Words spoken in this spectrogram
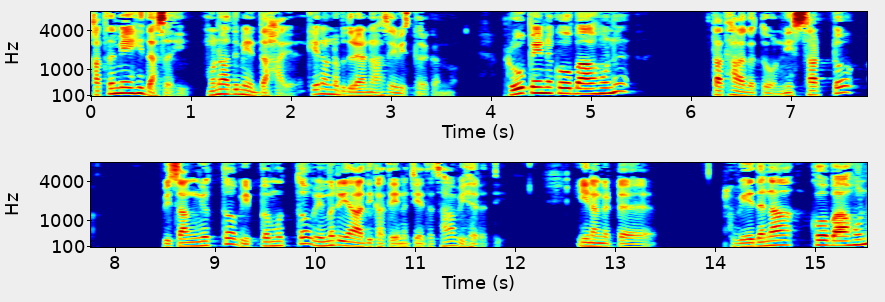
කතමේහි දසහි මොනවද මේ 10 කියලා ඔන්න බුදුරජාණන් වහන්සේ විස්තර කරනවා. රූපේන කෝ බාහුන තථාගතෝ නිස්සට්ඨෝ විසංයුත්තෝ විප්පමුත්තෝ විමරියාදි කතේන චේතසා විහෙරති. ඊළඟට වේදනා කෝ බාහුන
